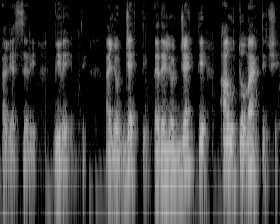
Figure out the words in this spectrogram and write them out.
agli esseri viventi, agli oggetti e degli oggetti automatici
